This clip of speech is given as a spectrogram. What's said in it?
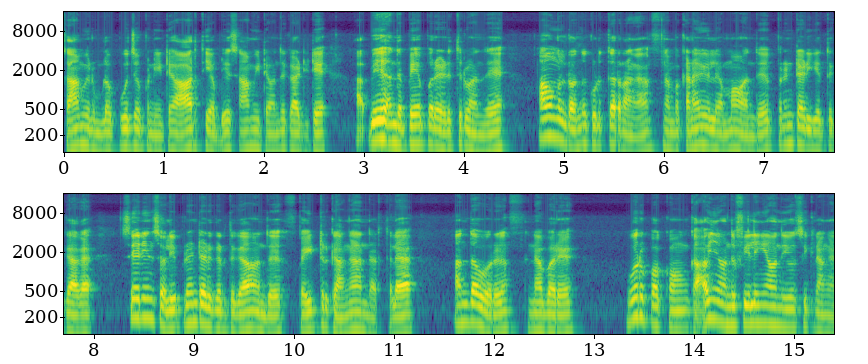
சாமி ரூமில் பூஜை பண்ணிவிட்டு ஆர்த்தி அப்படியே சாமிகிட்ட வந்து காட்டிட்டு அப்படியே அந்த பேப்பரை எடுத்துகிட்டு வந்து அவங்கள்ட்ட வந்து கொடுத்துட்றாங்க நம்ம கனவுகள் அம்மா வந்து பிரிண்ட் அடிக்கிறதுக்காக. சரின்னு சொல்லி பிரிண்ட் எடுக்கிறதுக்காக வந்து போயிட்டுருக்காங்க அந்த இடத்துல. அந்த ஒரு நபர் ஒரு பக்கம் காவியா வந்து ஃபீலிங்காக வந்து யோசிக்கிறாங்க.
